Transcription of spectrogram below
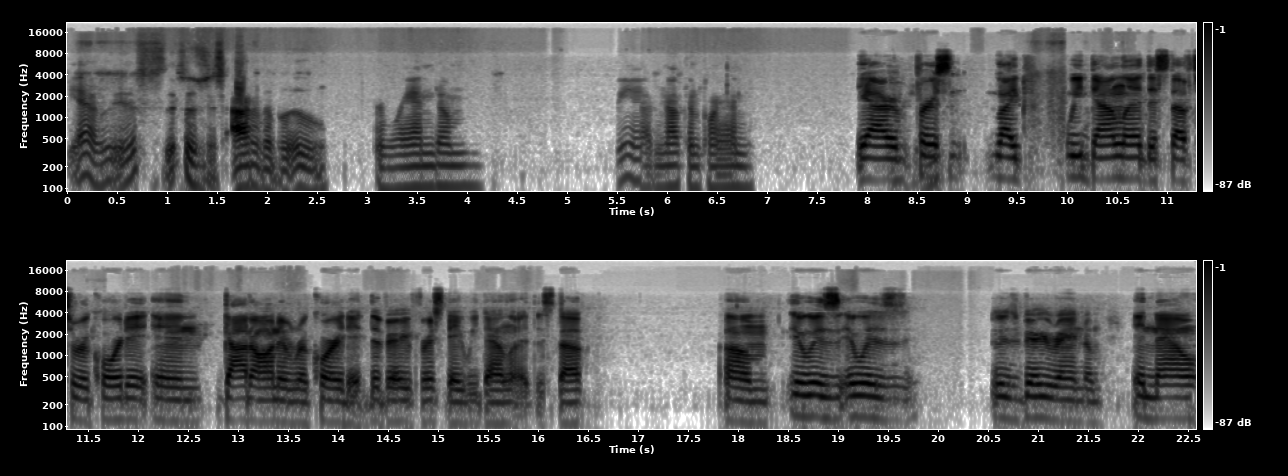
Yeah, this this was just out of the blue, random. We have nothing planned. Yeah, our first like we downloaded the stuff to record it and got on and recorded it the very first day we downloaded the stuff. Um, it was it was it was very random, and now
